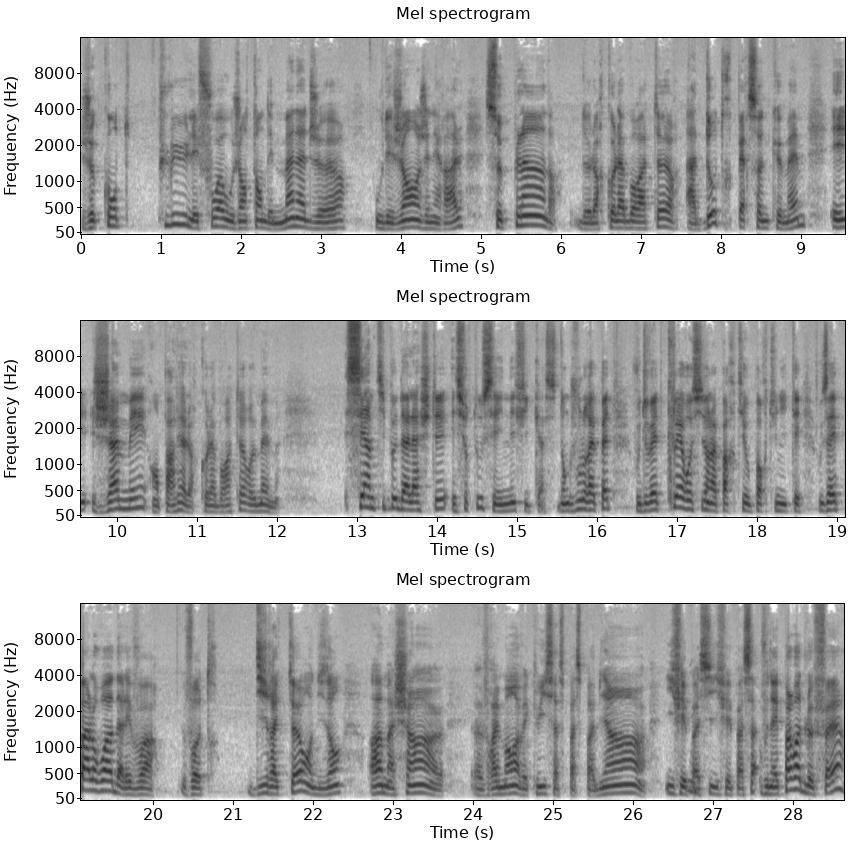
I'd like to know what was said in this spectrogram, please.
Je compte plus les fois où j'entends des managers ou des gens en général se plaindre de leurs collaborateurs à d'autres personnes qu'eux-mêmes et jamais en parler à leurs collaborateurs eux-mêmes. C'est un petit peu de et surtout c'est inefficace. Donc je vous le répète, vous devez être clair aussi dans la partie opportunité. Vous n'avez pas le droit d'aller voir votre directeur en disant Ah machin, euh, euh, vraiment avec lui ça se passe pas bien, il fait pas ci, il fait pas ça. Vous n'avez pas le droit de le faire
